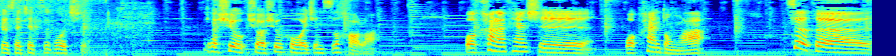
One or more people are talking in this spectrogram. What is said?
就直接织过去，这个袖小袖口我已经织好了。我看了看，是我看懂了。这个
